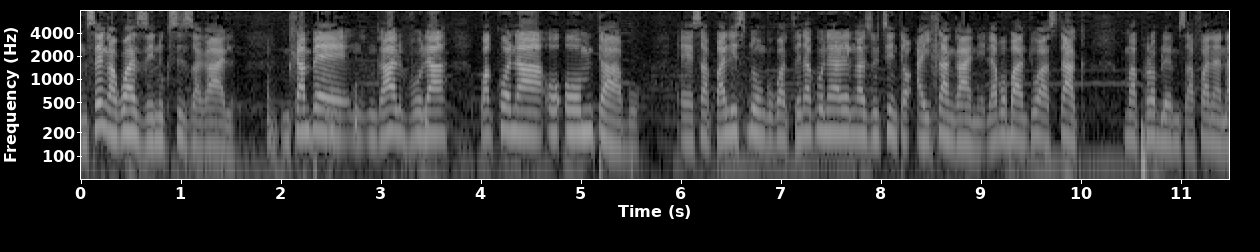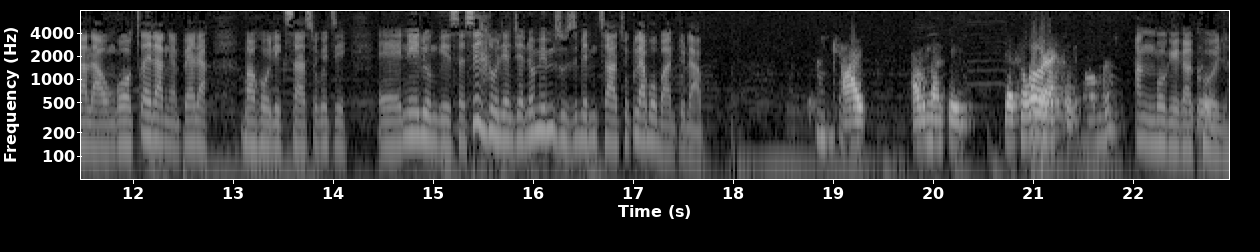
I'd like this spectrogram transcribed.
Ngisengakwazi ukusizakala? Mhlambe ngalivula kwakhona omdabu eh sabhala isilungu kwagcina kubonakala engazuthi into ayihlangane labo bantu are stuck kuma problems afana nalawo ngocela ngempela baholi kusasa ukuthi eh nilungise sidlule nje noma imizuzu bemithathu kulabo bantu labo. Hhayi akunankinga. Alright, siyathokoza angibonge kakhulu.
